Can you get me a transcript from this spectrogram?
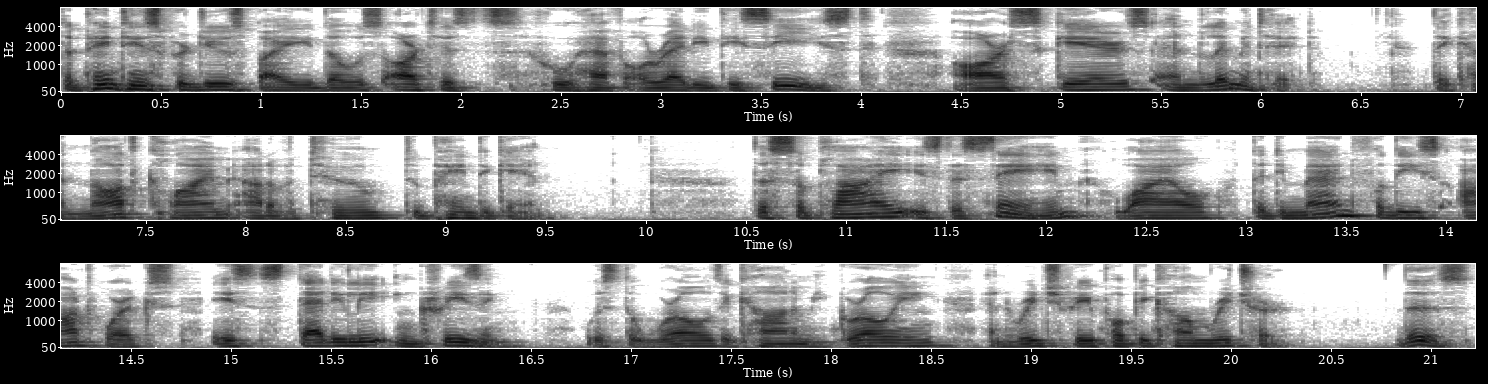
The paintings produced by those artists who have already deceased are scarce and limited. They cannot climb out of a tomb to paint again. The supply is the same, while the demand for these artworks is steadily increasing, with the world's economy growing and rich people become richer. This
